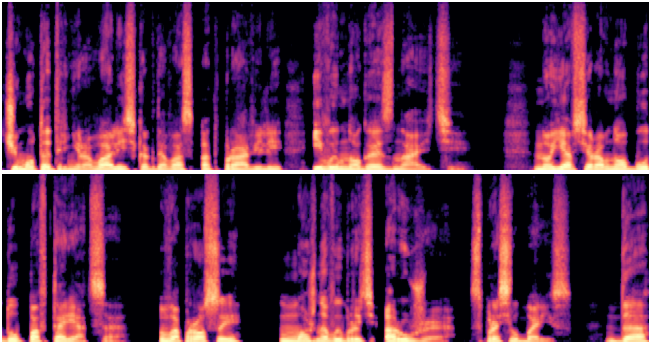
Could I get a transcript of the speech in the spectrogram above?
чему-то тренировались, когда вас отправили, и вы многое знаете. Но я все равно буду повторяться. Вопросы? Можно выбрать оружие? — спросил Борис. «Да,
